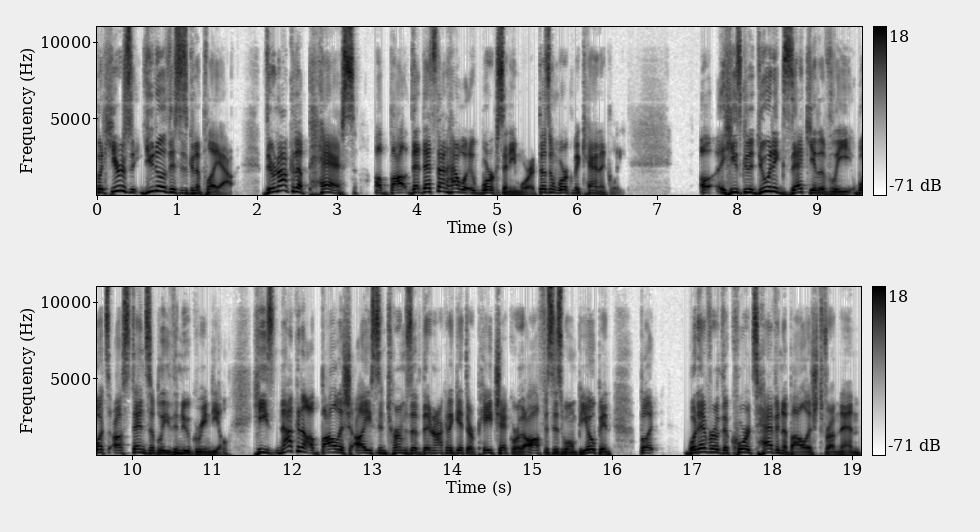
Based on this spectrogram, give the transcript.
But here's, you know, this is going to play out. They're not going to pass about that. That's not how it works anymore. It doesn't work mechanically uh, he's going to do it executively, what's ostensibly the new Green Deal. He's not going to abolish ICE in terms of they're not going to get their paycheck or the offices won't be open, but whatever the courts haven't abolished from them,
